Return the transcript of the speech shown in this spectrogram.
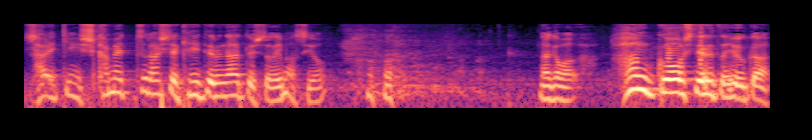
最近しかめっ面して聞いてるなという人がいますよ。なんか反抗してるというか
